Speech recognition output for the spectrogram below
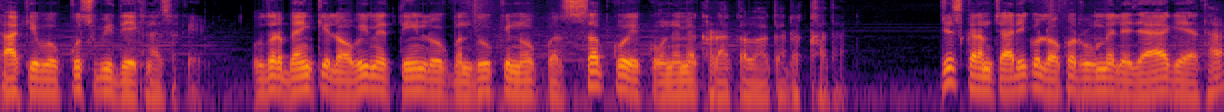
ताकि वो कुछ भी देख ना सके। उधर बैंक की लॉबी में तीन लोग बंदूक की नोक पर सबको एक कोने में खड़ा करवा कर रखा था। जिस कर्मचारी को लॉकर रूम में ले जाया गया था,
